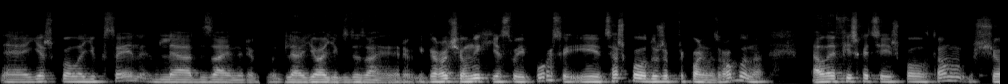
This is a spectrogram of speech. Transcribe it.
Е, Є школа UXL для дизайнерів, для UX дизайнерів. І коротше, у них є свої курси, і ця школа дуже прикольно зроблена. Але фішка цієї школи в тому, що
